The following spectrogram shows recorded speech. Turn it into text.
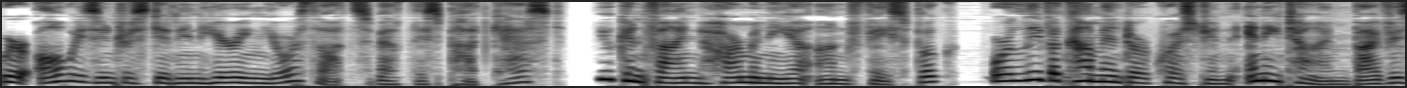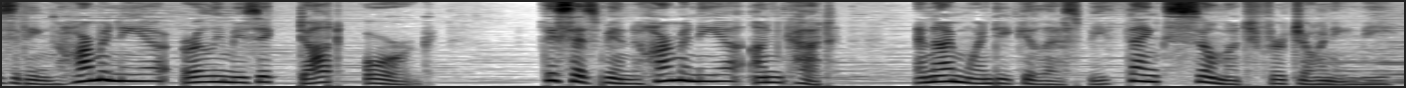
We're always interested in hearing your thoughts about this podcast. You can find Harmonia on Facebook or leave a comment or question anytime by visiting harmoniaearlymusic.org. This has been Harmonia Uncut, and I'm Wendy Gillespie. Thanks so much for joining me.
